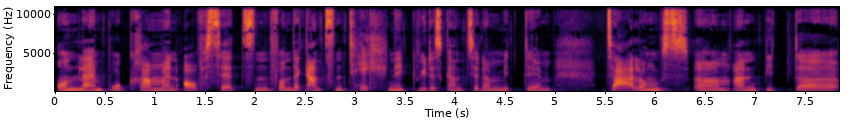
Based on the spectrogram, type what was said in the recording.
Online-Programmen aufsetzen, von der ganzen Technik, wie das Ganze dann mit dem Zahlungsanbieter ähm,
